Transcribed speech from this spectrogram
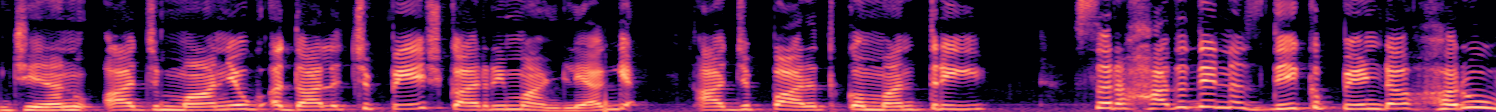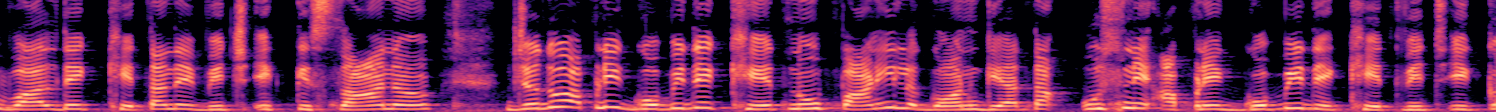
ਜਿਨ੍ਹਾਂ ਨੂੰ ਅੱਜ ਮਾਨਯੋਗ ਅਦਾਲਤ 'ਚ ਪੇਸ਼ ਕਰ ਰਿਮਾਂਡ ਲਿਆ ਗਿਆ। ਅੱਜ ਭਾਰਤ ਕੌਮਾਂਤਰੀ ਸਰਹੱਦ ਦੇ ਨਜ਼ਦੀਕ ਪਿੰਡ ਹਰੂਵਾਲ ਦੇ ਖੇਤਾਂ ਦੇ ਵਿੱਚ ਇੱਕ ਕਿਸਾਨ ਜਦੋਂ ਆਪਣੀ ਗੋਭੀ ਦੇ ਖੇਤ ਨੂੰ ਪਾਣੀ ਲਗਾਉਣ ਗਿਆ ਤਾਂ ਉਸਨੇ ਆਪਣੇ ਗੋਭੀ ਦੇ ਖੇਤ ਵਿੱਚ ਇੱਕ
